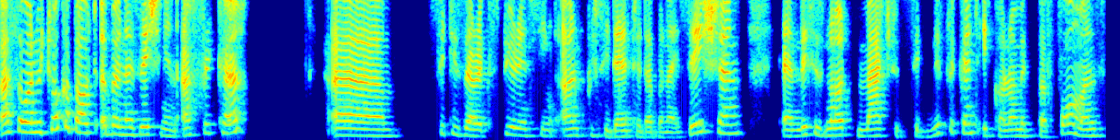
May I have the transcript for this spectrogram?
Uh, so when we talk about urbanization in Africa, um, cities are experiencing unprecedented urbanization, and this is not matched with significant economic performance,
